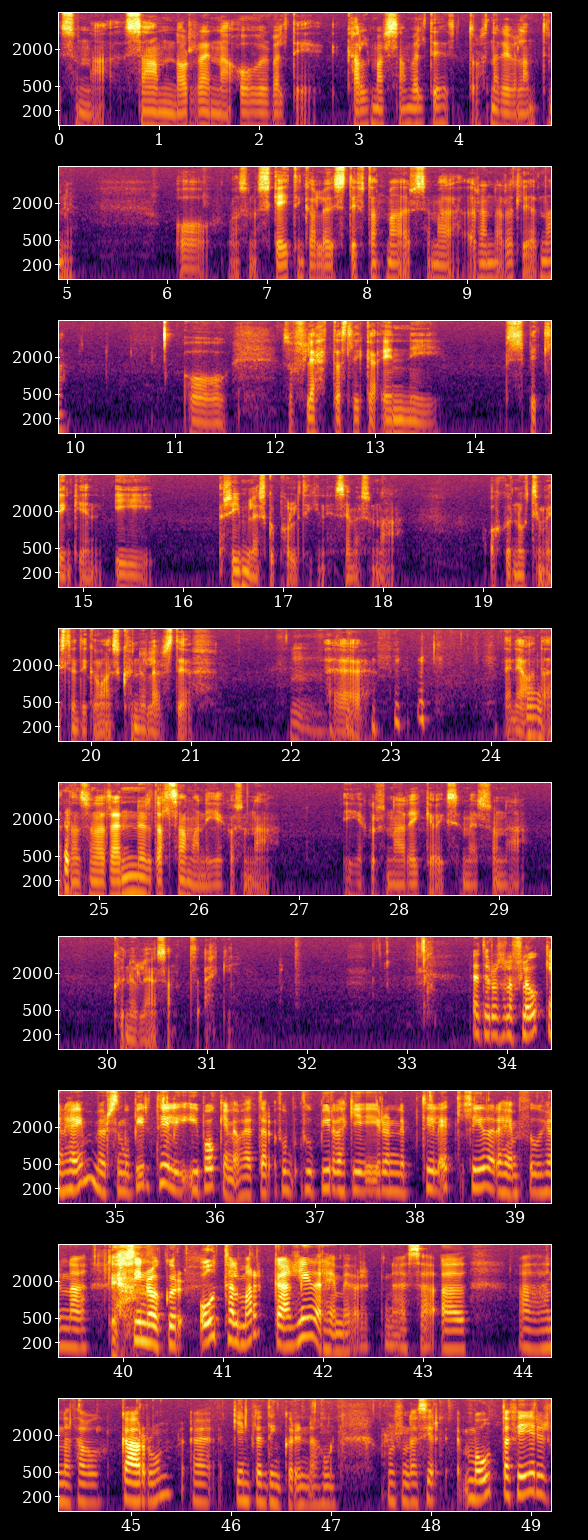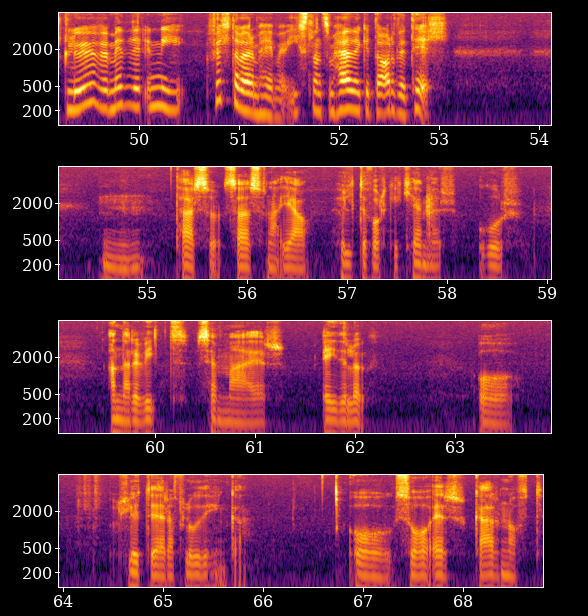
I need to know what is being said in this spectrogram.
svona samnorræna ofurveldi Kalmarsamveldi drottnar yfir landinu og svona skeitingalauð stiftandmaður sem að renna öll í þarna og svo flettast líka inn í spillingin í hrímlensku politíkinni sem er svona okkur nútíma Íslendingum aðeins kunnulegra stef Mm. uh, en já, þetta svona rennur þetta allt saman í eitthvað svona í eitthvað svona Reykjavík sem er svona kunnulega samt ekki Þetta er rosalega flókin heimur sem þú býr til í, í bókinu. Þetta Er, þú, þú býrð ekki í rauninni til einn hlýðarheim, þú hérna Já. sýnir okkur ótal marga hlýðarheimi vegna þess að, að hann að þá Garún, uh, genblendingurinn, að hún, hún svona sér móta fyrir glöfu miður inn í fullt af öðrum heimi, Ísland sem hefði geta orðið til. mm, það, er svo, svona, já huldufólki kemur úr annari vít sem að er eigðilögð og hlutið er að flúði hinga og svo er Garn oft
